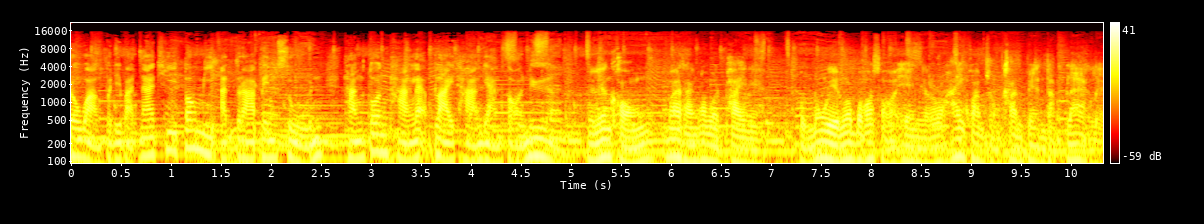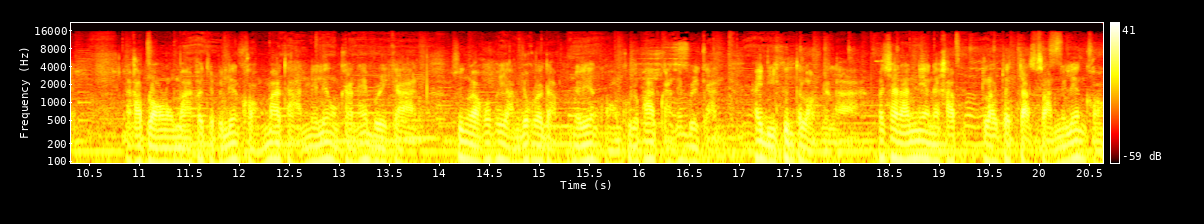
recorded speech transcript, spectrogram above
ระหว่างปฏิบัติหน้าที่ต้องมีอัตราเป็นศูนย์ทั้งต้นทางและปลายทางอย่างต่อเนื่อง ในเรื่องของมาตรฐานความปลอดภัยเนี่ยผมต้องเรียนว่าบขสเองเนี่ยเราให้ความสำคัญเป็นอันดับแรกเลย นะครับรองลงมาก็จะเป็นเรื่องของมาตรฐานในเรื่องของการให้บริการ ซึ่งเราก็พยายามยกระดับในเรื่องของคุณภาพการให้บริการให้ดีขึ้นตลอดเวลา เพราะฉะนั้นเนี่ยนะครับเราจะจัดสรรในเรื่องของ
